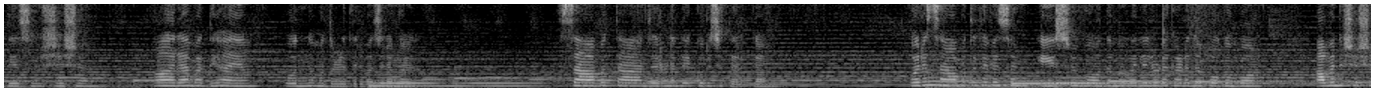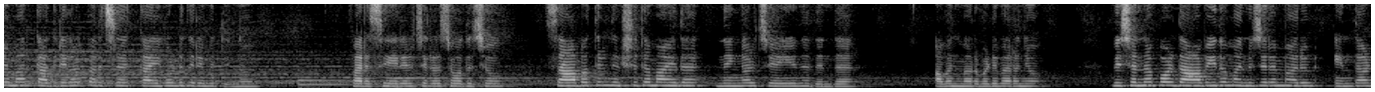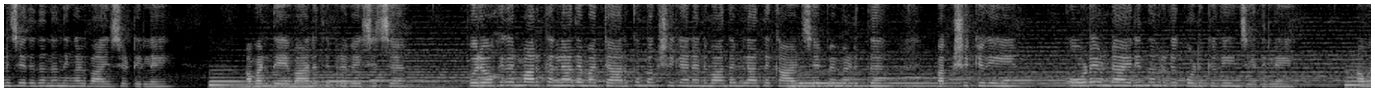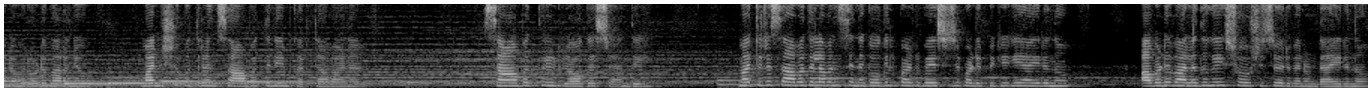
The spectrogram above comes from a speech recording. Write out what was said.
എഴുതിയ സുവിശേഷം ആറാം അധ്യായം ഒന്ന് മുതലുള്ള തിരുവചനങ്ങൾ. സാപത്ത് ആചരണത്തെക്കുറിച്ച് തർക്കം. ഒരു സാപത്ത് ദിവസം യേശു ഗോതമ്പ് വലിയിലൂടെ കടന്നു പോകുമ്പോൾ അവന്റെ ശിഷ്യന്മാർ കതിരുകൾ പറിച്ച് കൈകൊണ്ട് തിരുമി തിന്നു. പരസ്യരിൽ ചിലർ ചോദിച്ചു സാപത്തിൽ നിക്ഷിതമായത് നിങ്ങൾ ചെയ്യുന്നതെന്ത്? അവൻ മറുപടി പറഞ്ഞു വിശന്നപ്പോൾ ദാവീദും അനുചരന്മാരും എന്താണ് ചെയ്തതെന്ന് നിങ്ങൾ വായിച്ചിട്ടില്ലേ? അവൻ ദേവാലയത്തിൽ പ്രവേശിച്ച് പുരോഹിതന്മാർക്കല്ലാതെ മറ്റാർക്കും ഭക്ഷിക്കാൻ അനുവാദമില്ലാത്ത കാഴ്ചയപ്പം എടുത്ത് ഭക്ഷിക്കുകയും കൂടെ ഉണ്ടായിരുന്നവർക്ക് കൊടുക്കുകയും ചെയ്തില്ലേ? അവൻ അവരോട് പറഞ്ഞു മനുഷ്യപുത്രൻ സാപത്തിലെയും കർത്താവാണ്. സാപത്തിൽ രോഗശാന്തി. മറ്റൊരു സാപത്തിൽ അവൻ സിനഗോഗിൽ പ്രവേശിച്ച് പഠിപ്പിക്കുകയായിരുന്നു. അവിടെ വലതുകൈ ശോഷിച്ച ഒരുവനുണ്ടായിരുന്നു.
